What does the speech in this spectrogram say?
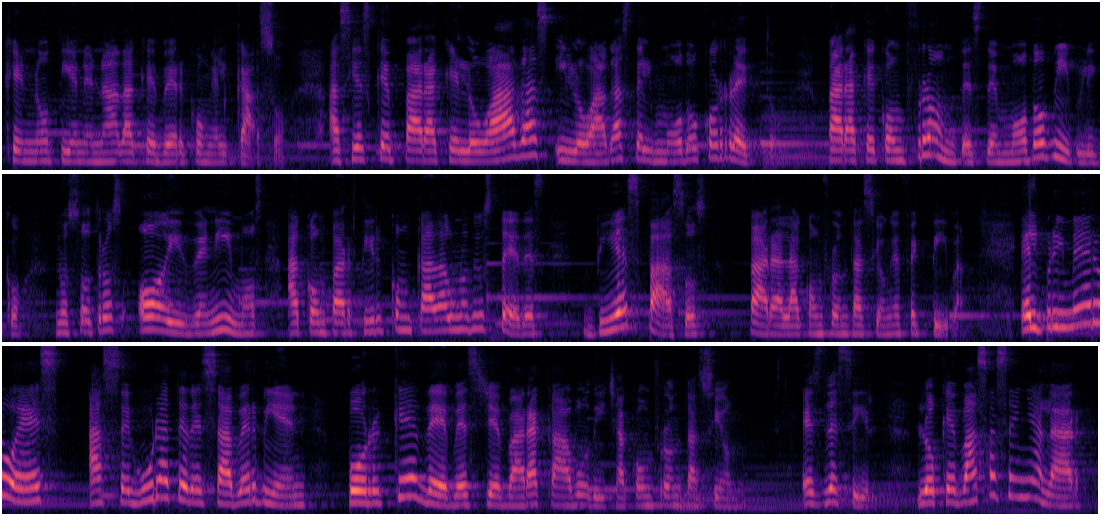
que no tiene nada que ver con el caso. Así es que para que lo hagas y lo hagas del modo correcto, para que confrontes de modo bíblico, nosotros hoy venimos a compartir con cada uno de ustedes 10 pasos para la confrontación efectiva. El primero es asegúrate de saber bien por qué debes llevar a cabo dicha confrontación. Es decir, lo que vas a señalar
